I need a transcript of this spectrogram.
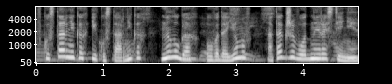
в кустарниках и кустарниках, на лугах, у водоемов, а также водные растения.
